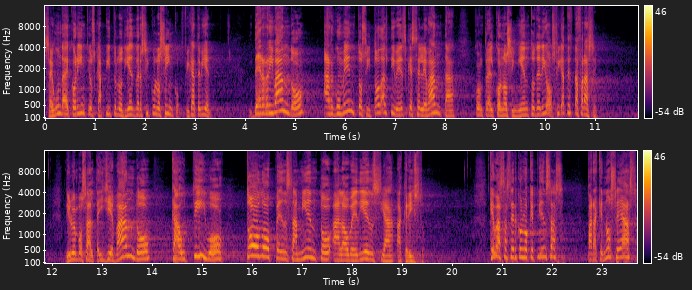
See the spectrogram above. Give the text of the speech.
segunda de Corintios capítulo 10 versículo 5. Fíjate bien derribando argumentos y toda altivez que se levanta contra el conocimiento de Dios. Fíjate esta frase, dilo en voz alta, y llevando cautivo todo pensamiento a la obediencia a Cristo. ¿Qué vas a hacer con lo que piensas? Para que no seas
